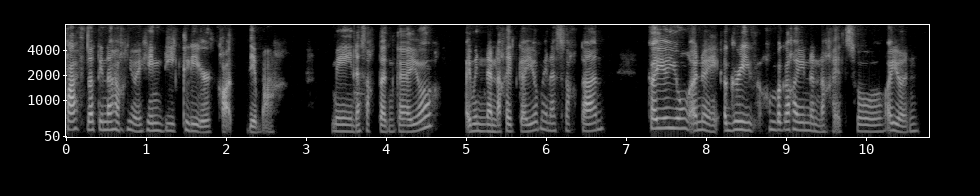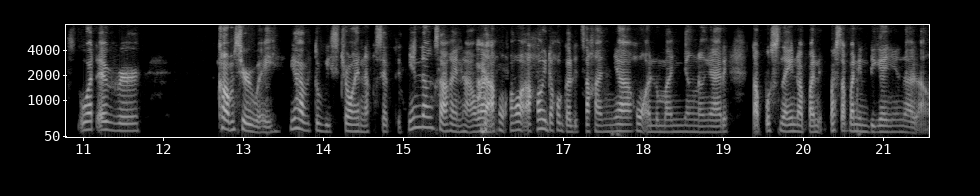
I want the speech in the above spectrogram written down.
path na tinahak nyo eh, hindi clear cut, 'di ba? May nasaktan kayo, I mean nanakit kayo, may nasaktan. Kayo yung ano eh, agree, kumbaga kayo nanakit. So, ayun, whatever comes your way, you have to be strong and accept it. Yun lang sa akin ha. Wala ako, ako, ako hindi ako galit sa kanya kung ano man yung nangyari. Tapos na yun, napan, basta panindigan nyo na lang.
